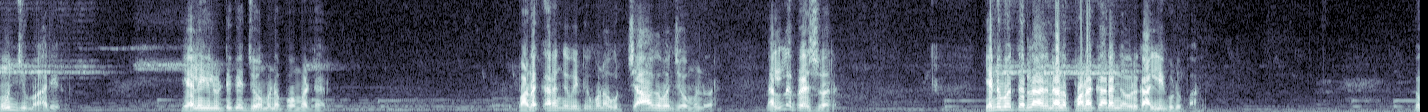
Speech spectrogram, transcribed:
மூஞ்சி மாறிடும் ஏழைகள் வீட்டுக்கே ஜோம் பண்ண போக மாட்டார். பணக்காரங்க வீட்டுக்கு போனால் உற்சாகமாக ஜோம் பண்ணுவார் நல்லா பேசுவார். என்னமோ தெரியல அதனால பணக்காரங்க அவருக்கு அள்ளி கொடுப்பாங்க. இப்போ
